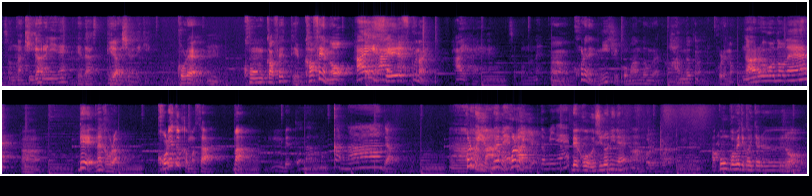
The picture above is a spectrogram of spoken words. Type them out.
そんな気軽にね手出す手出しができるこれ、うん。コンカフェっていうカフェのはいはいはい。制服なんよ、はいはいはい。そこのね。うん、これね25万ドンぐらいの半額なのよこれの、なるほどね。うん、でなんかほらこれとかもさまあうんベトナムかなじゃこれもいいよ。まあねでもこれもいいよ。ねでこう後ろにね、うん。あコンカフェって書いてある。でしょ？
